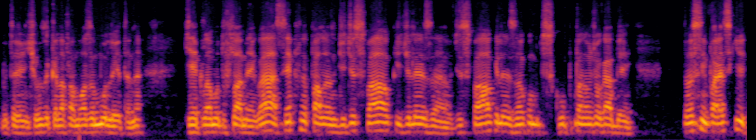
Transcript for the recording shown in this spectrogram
muita gente usa aquela famosa muleta, né? Que reclama do Flamengo. Ah, sempre foi falando de desfalque, de lesão. Desfalque e lesão como desculpa para não jogar bem. Então, assim, parece que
